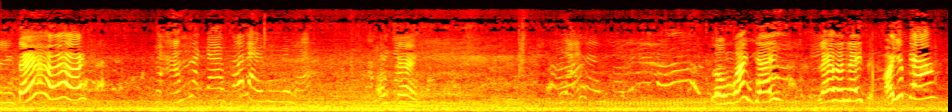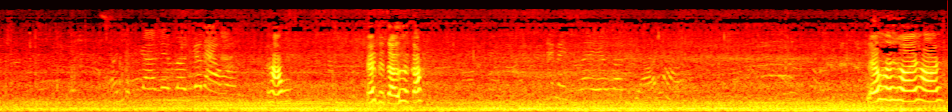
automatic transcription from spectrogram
coi chừng té rồi đó ơi? Mẹ ấm là cao tới đây luôn đi mẹ. Ok. lùn quá anh chị. Leo lên đi. Ở giúp đầu à. Không. Leo từ từ thôi con Cái này leo lên giỏi hả leo hơi hơi thôi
